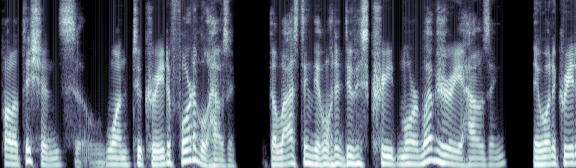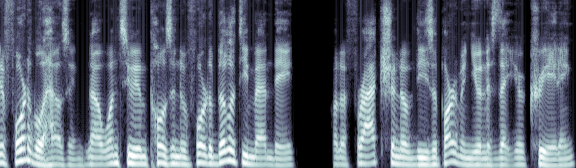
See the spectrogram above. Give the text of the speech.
politicians want to create affordable housing. The last thing they want to do is create more luxury housing. They want to create affordable housing. Now, once you impose an affordability mandate on a fraction of these apartment units that you're creating,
